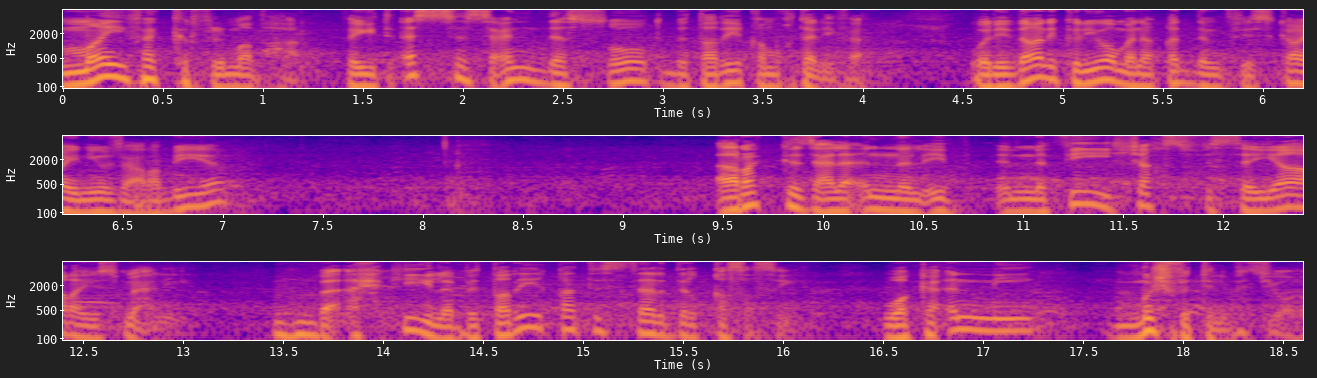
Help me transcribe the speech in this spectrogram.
ما يفكر في المظهر. فيتأسس عنده الصوت بطريقة مختلفة. ولذلك اليوم أنا أقدم في سكاي نيوز عربية. أركز على إن إن في شخص في السيارة يسمعني. فأحكي له بطريقة السرد القصصي. وكأني مش في التلفزيون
